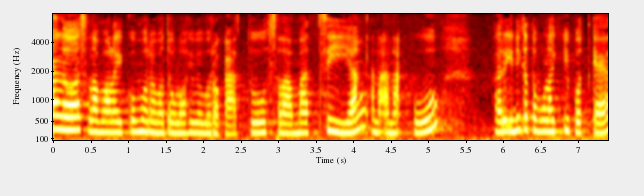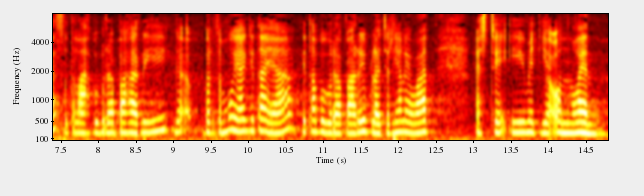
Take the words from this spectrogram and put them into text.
Halo, assalamualaikum warahmatullahi wabarakatuh. Selamat siang, anak-anakku. Hari ini ketemu lagi di podcast setelah beberapa hari nggak bertemu ya kita ya. Kita beberapa hari belajarnya lewat SCI media online.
